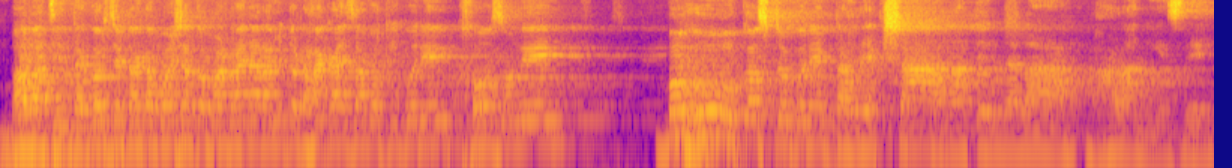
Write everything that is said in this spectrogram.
বাবা চিন্তা করছে টাকা পয়সা তো পাঠায় না আর আমি তো ঢাকায় যাব কি করে? খোঁজ নেই। বহু কষ্ট করে একটা রিক্সা রাতের বেলা ভাড়া নিয়েছে।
